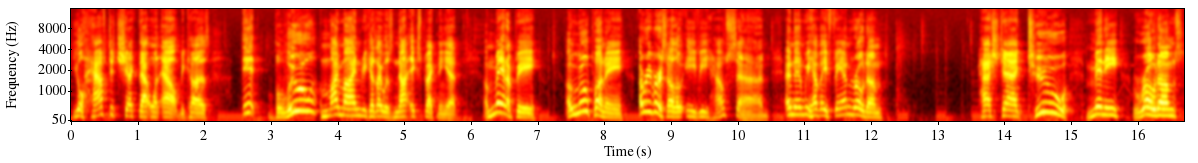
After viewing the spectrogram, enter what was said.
You'll have to check that one out because it blew my mind because I was not expecting it. A Manaphy, a Lopunny, a Reverse Holo Eevee, how sad. And then we have a Fan Rotom. Hashtag too many Rotoms.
